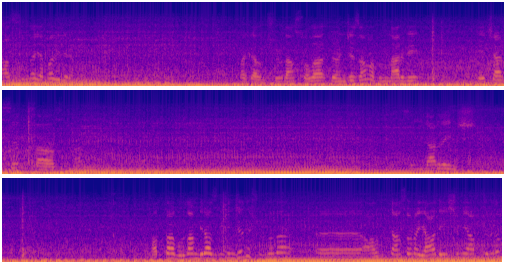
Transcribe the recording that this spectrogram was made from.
aslında yapabilirim. Bakalım şuradan sola döneceğiz ama bunlar bir geçerse sağ olsunlar. Şu ilerideymiş. Hatta buradan biraz gidince de şurada da eee, aldıktan sonra yağ değişimi yaptırdım.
